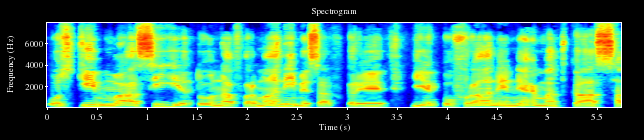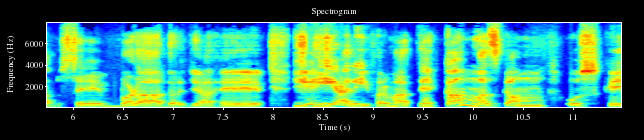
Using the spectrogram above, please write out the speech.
उसकी मासीत व नाफरमानी में सर्फ करे। ये कुफरान नेमत का सबसे बड़ा दर्जा है। यही अली फरमाते हैं, कम अज कम उसके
